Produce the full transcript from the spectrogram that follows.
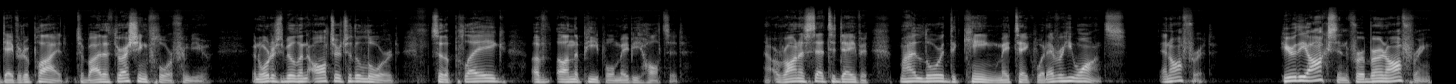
David replied, To buy the threshing floor from you, in order to build an altar to the Lord, so the plague of, on the people may be halted. Now Araunah said to David, My lord the king may take whatever he wants and offer it. Here are the oxen for a burnt offering,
